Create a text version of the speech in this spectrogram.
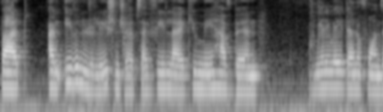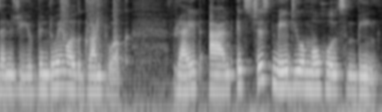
But and even in relationships i feel like you may have been getting very 10 of wands energy. You've been doing all the grunt work right? And it's just made you a more wholesome being.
